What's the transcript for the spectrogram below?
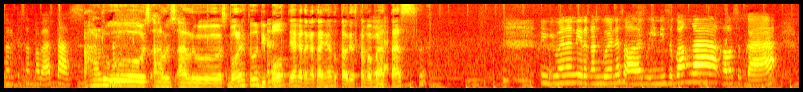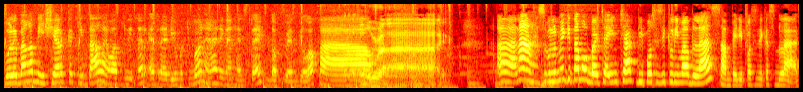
totalitas tanpa batas halus halus halus boleh tuh di bold ya kata-katanya totalitas tanpa Iya. batas Ya gimana nih rekan buana soal lagu ini suka nggak? Kalau suka, boleh banget nih share ke kita lewat Twitter @radiomercubuana dengan hashtag Top 20 Lokal. alright Ah, nah, sebelumnya kita mau bacain chart di posisi ke-15 sampai di posisi ke-11.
